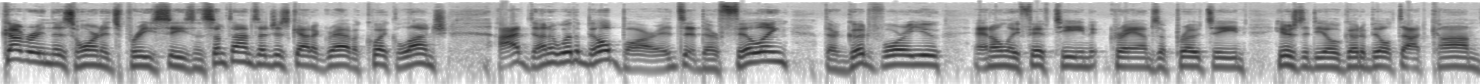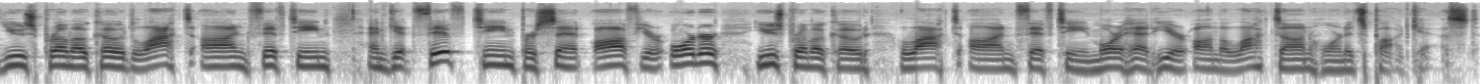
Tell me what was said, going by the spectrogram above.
covering this Hornets preseason. Sometimes I just got to grab a quick lunch. I've done it with a Built Bar. It's, they're filling, they're good for you, and only 15 grams of protein. Here's the deal go to built.com, use promo code locked on 15 and get 15% off your order. Use promo code locked on 15. More ahead here on the Locked On Hornets podcast.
